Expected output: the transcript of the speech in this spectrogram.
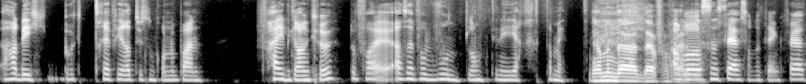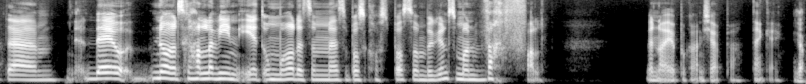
har jeg brukt 3000-4000 kroner på en feil Grand Cru. Da får jeg, altså jeg får vondt langt inn i hjertet mitt Ja, men det, det er av å forferdelig. se sånne ting. For at, um, det er jo, når det skal handle vin i et område som er såpass kostbart som Burgund, så må en i hvert fall være nøye på hva en kjøper, tenker jeg. Ja.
